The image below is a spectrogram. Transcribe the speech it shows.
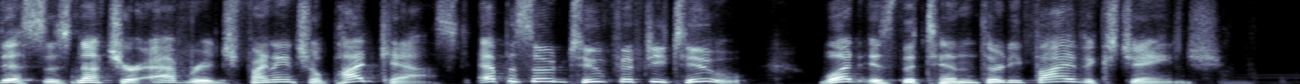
This is not your average financial podcast, episode 252. What is the 1035 exchange?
